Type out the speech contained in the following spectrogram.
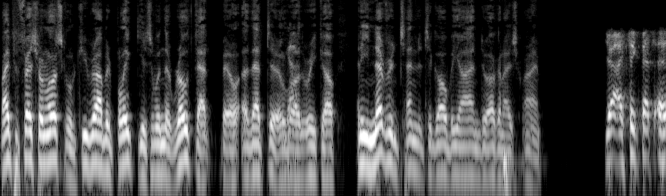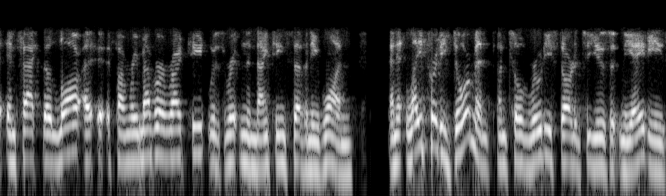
my professor in law school, G. Robert Blakey, is the one that wrote that bill, uh, that uh, law, RICO, and he never intended to go beyond organized crime. Yeah, I think that's uh, in fact the law. uh, If I'm remembering right, Pete was written in 1971, and it lay pretty dormant until Rudy started to use it in the 80s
